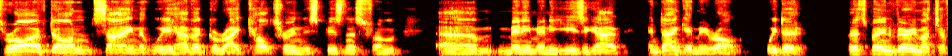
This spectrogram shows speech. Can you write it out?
thrived on saying that we have a great culture in this business from um, many, many years ago. And don't get me wrong, we do but it's been very much a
